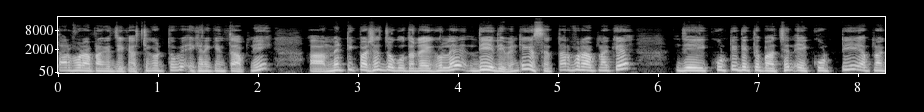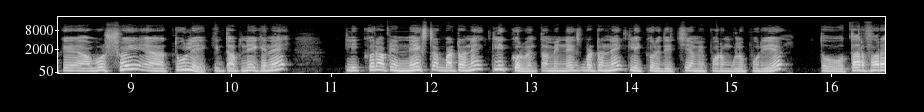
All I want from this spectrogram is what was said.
তারপর আপনাকে যে কাজটি করতে হবে, এখানে কিন্তু আপনি মেট্রিক পাসের যোগ্যতাটা এগুলো দিয়ে দিবেন, ঠিক আছে? তারপর আপনাকে যে কোডটি দেখতে পাচ্ছেন, এই কোডটি আপনাকে অবশ্যই তুলে কিন্তু আপনি এখানে ক্লিক করে আপনি নেক্সট বাটনে ক্লিক করবেন। তো আমি নেক্সট বাটনে ক্লিক করে দিচ্ছি, আমি ফর্মগুলো পুরিয়ে তো তারপরে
